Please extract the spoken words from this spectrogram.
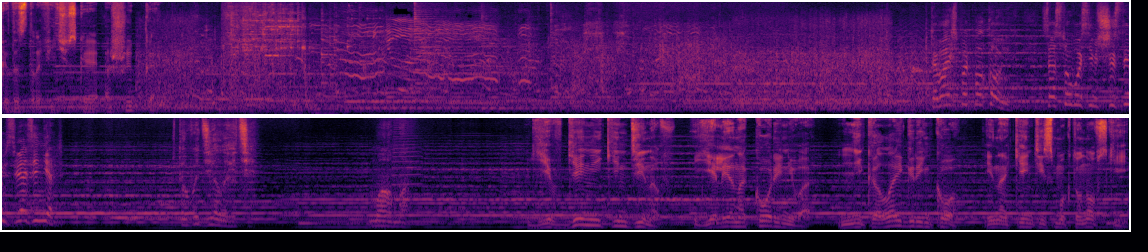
катастрофическая ошибка. Товарищ подполковник, со 186-м связи нет. Что вы делаете? Мама. Евгений Киндинов, Елена Коренева, Николай Гринько, Иннокентий Смоктуновский,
